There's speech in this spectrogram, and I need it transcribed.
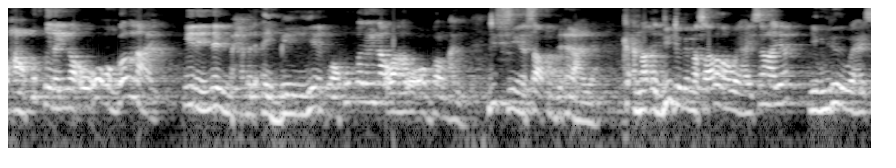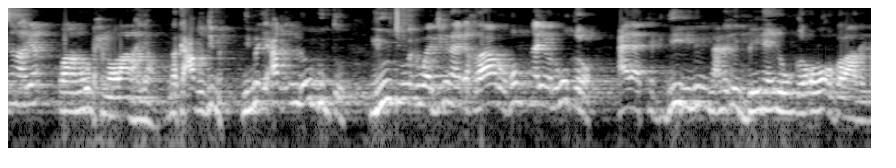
waxaan ku qiraynaa oo u ogolnahay inay nebi maxamed ay beeniyeen waan ku qiraynaa waana u ogolnahay. Jismigayna saa ku bixinahayaan diintooda nasaaradana way haysanayaan yahuudiyada way haysanayaan waana nagu dhex noolaanayaan. Marka caqdu dima dima iyo in loo gudto yuujib wuxuu waajibinaya iqraaruhum in lagu qiro calaa takdiibi nebi maxamed inay beeniyaan in lagu qiro oo loo ogolaaday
